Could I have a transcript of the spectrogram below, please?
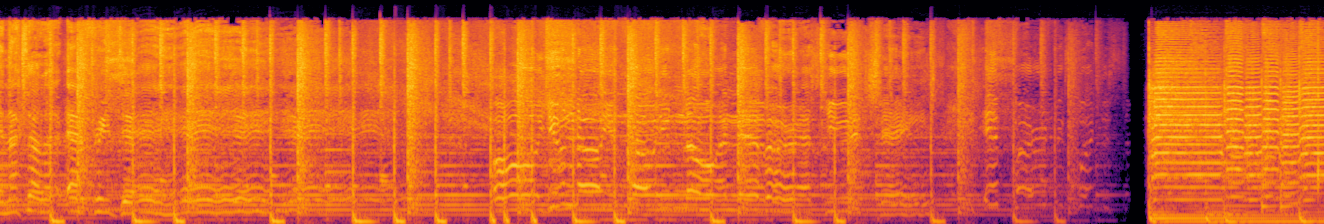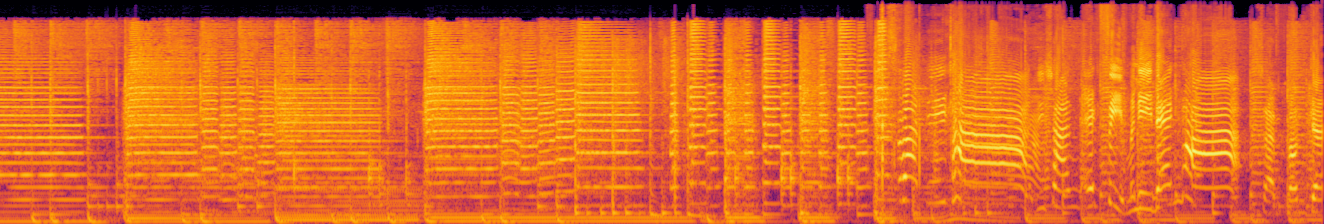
and I tell her every day. ต้นแก้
